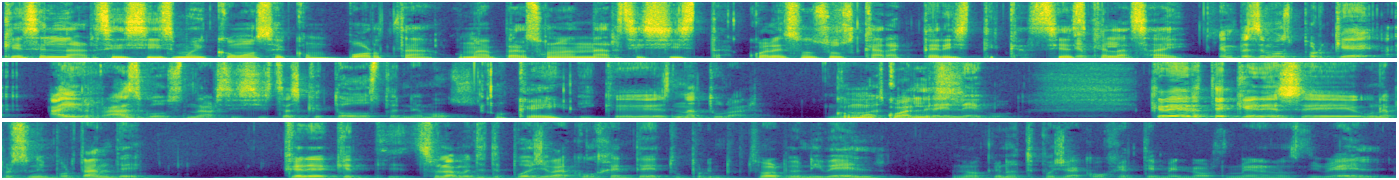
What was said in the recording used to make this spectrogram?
¿qué es el narcisismo y cómo se comporta una persona narcisista? ¿Cuáles son sus características, si es que las hay? Empecemos porque hay rasgos narcisistas que todos tenemos. Ok. Y que es natural. ¿Cómo es cuáles? del ego. Creerte que eres eh, una persona importante. Creer que te- solamente te puedes llevar con gente de tu pr- propio nivel, ¿no? Que no te puedes llevar con gente menor, menos nivel.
